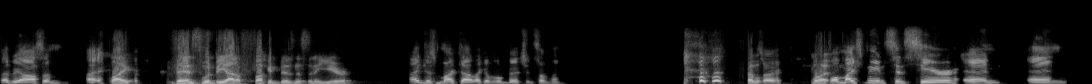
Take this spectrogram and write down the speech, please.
That'd be awesome. I Like Vince would be out of fucking business in a year. I just marked out like a little bitch at something. Sorry. What? Well, Mike's being sincere and and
